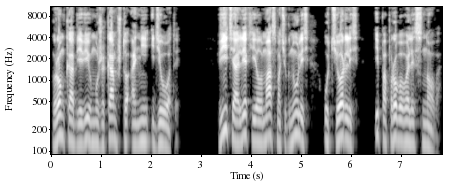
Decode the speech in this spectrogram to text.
громко объявив мужикам, что они идиоты. Витя, Олег и Елмаз матюгнулись, утерлись и попробовали снова.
